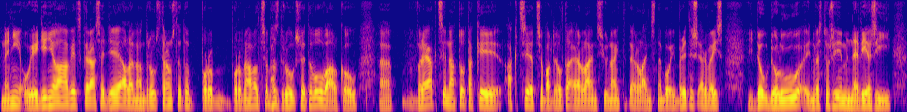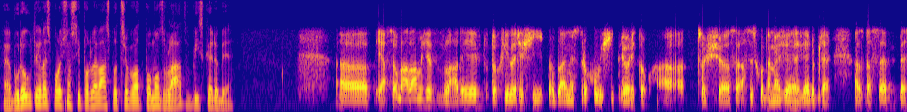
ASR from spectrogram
není ojedinělá věc, která se děje, ale na druhou stranu jste to porovnával třeba s druhou světovou válkou. Eh, v reakci na to taky akcie třeba Delta Airlines, United Airlines nebo i British Airways jdou dolů, investoři jim nevěří. Eh, budou tyhle společnosti podle vás potřebovat pomoc vlád v blízké době? Eh, já se obávám, že vlády v tuto chvíli řeší problémy s trochu vyšší prioritou, což eh, se asi shodneme, že, že je dobře. A zda se bez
